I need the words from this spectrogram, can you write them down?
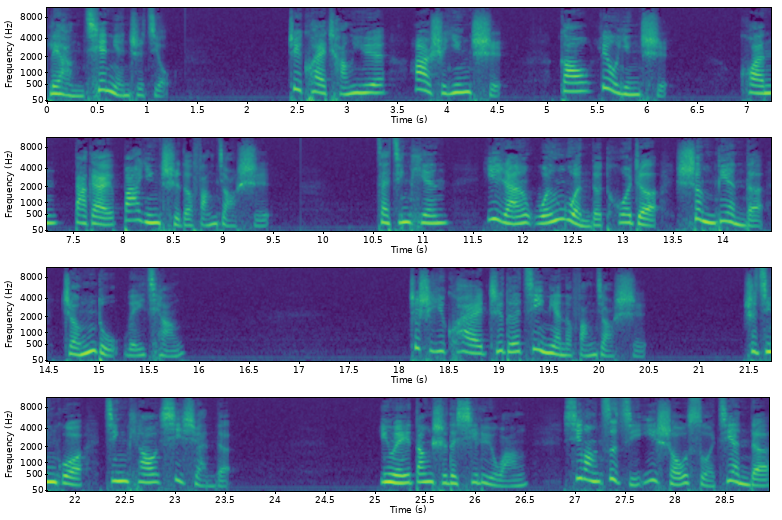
两千年之久。这块长约二十英尺、高六英尺、宽大概八英尺的房角石，在今天依然稳稳地托着圣殿的整堵围墙。这是一块值得纪念的房角石，是经过精挑细选的。因为当时的西律王希望自己一手所建的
